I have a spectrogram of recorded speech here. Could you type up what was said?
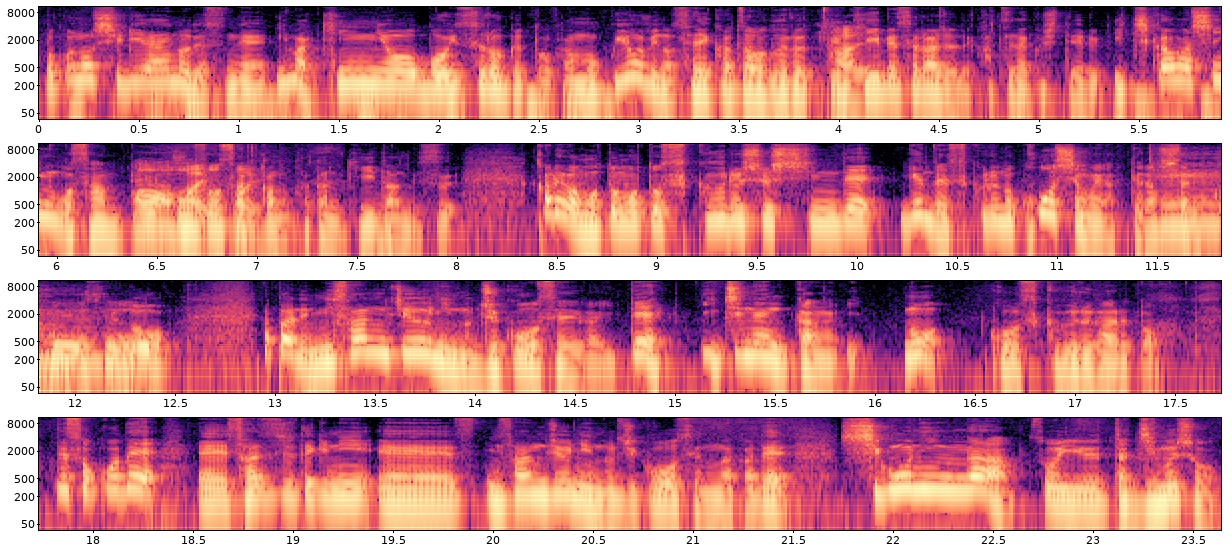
僕の知り合いのですね今金曜ボイスログとか木曜日の生活を踊るっていうはい。TBS ラジオで活躍している市川慎吾さんという放送作家の方に聞いたんです、彼はもともとスクール出身で現在スクールの講師もやってらっしゃる方なんですけどやっぱり2 3 0人の受講生がいて1年間のこうスクールがあると。でそこで、えー最終的に、えー、2 3 0人の受講生の中で45人がそういった事務所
